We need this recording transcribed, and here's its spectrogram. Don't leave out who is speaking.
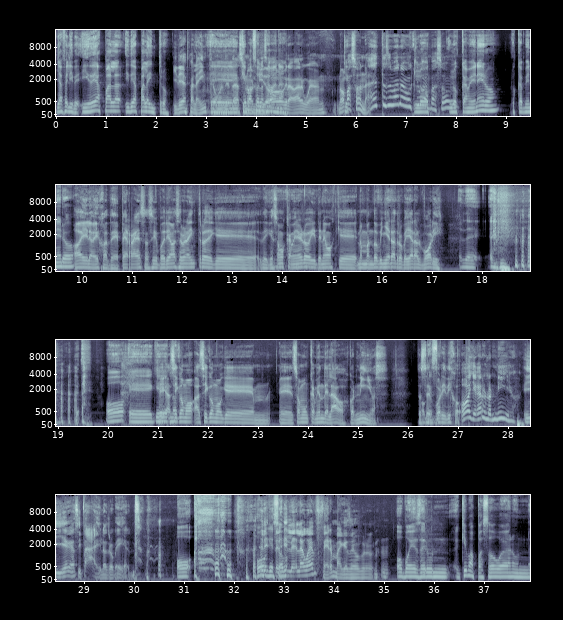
Speaker 1: Ya, Felipe, ideas para la, ideas para la intro.
Speaker 2: Ideas para la intro,
Speaker 1: Eh,
Speaker 2: weón.
Speaker 1: ¿qué pasó la semana?
Speaker 2: grabar, weón. No
Speaker 1: ¿Qué-
Speaker 2: pasó nada esta semana, weón. ¿Qué
Speaker 1: Los,
Speaker 2: weón pasó?
Speaker 1: los camioneros, los camioneros.
Speaker 2: Ay, los hijos de perra, eso sí. Podríamos hacer una intro de que, de que somos camioneros y tenemos que. Nos mandó Piñera a atropellar al Bori.
Speaker 1: de- o eh, que
Speaker 2: Sí,
Speaker 1: no-
Speaker 2: así, como, así como que mm, eh, somos un camión de helados con niños. Entonces
Speaker 1: O que
Speaker 2: el
Speaker 1: so-
Speaker 2: Boris dijo, oh, llegaron los niños. Y llega así, pa, y lo atropellan.
Speaker 1: o, o que somos-
Speaker 2: la, la weá enferma que se ocurrió.
Speaker 1: o puede ser un ¿qué más pasó, weón? Un,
